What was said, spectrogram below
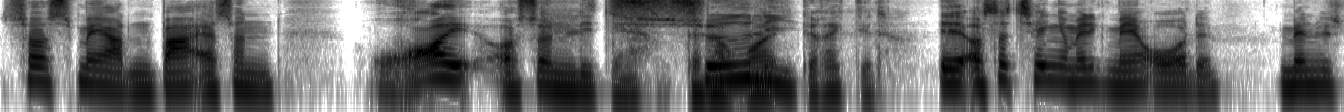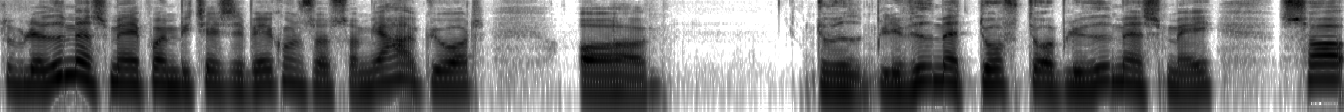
så smager den bare af sådan røg og sådan lidt ja, har røg, sødlig. det er rigtigt. Øh, og så tænker man ikke mere over det. Men hvis du bliver ved med at smage på en Big Tasty bacon sauce, som jeg har gjort, og du ved, bliver ved med at dufte og bliver ved med at smage, så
